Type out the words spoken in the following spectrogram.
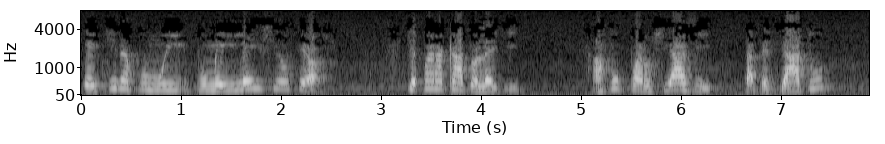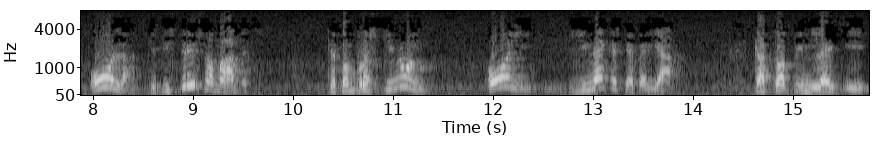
εκείνα που, μου, που με ηλέησε ο Θεός και παρακάτω λέγει αφού παρουσιάζει τα παιδιά του όλα και τις τρεις ομάδες και τον προσκυνούν όλοι γυναίκες και παιδιά κατόπιν λέγει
